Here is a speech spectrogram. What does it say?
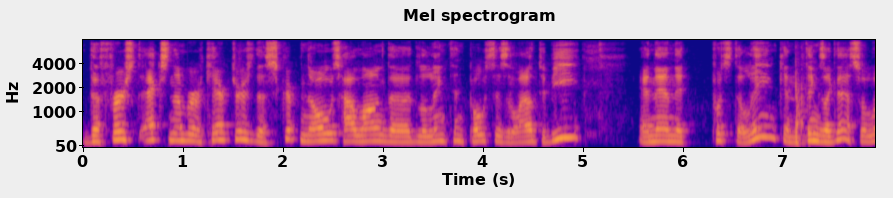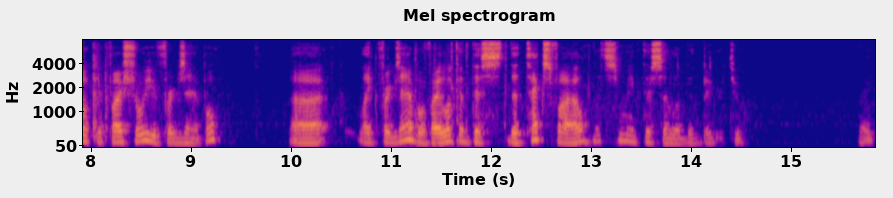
the first X number of characters the script knows how long the, the LinkedIn post is allowed to be and then it puts the link and things like that. So look if I show you for example uh like for example if I look at this the text file let's make this a little bit bigger too right?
